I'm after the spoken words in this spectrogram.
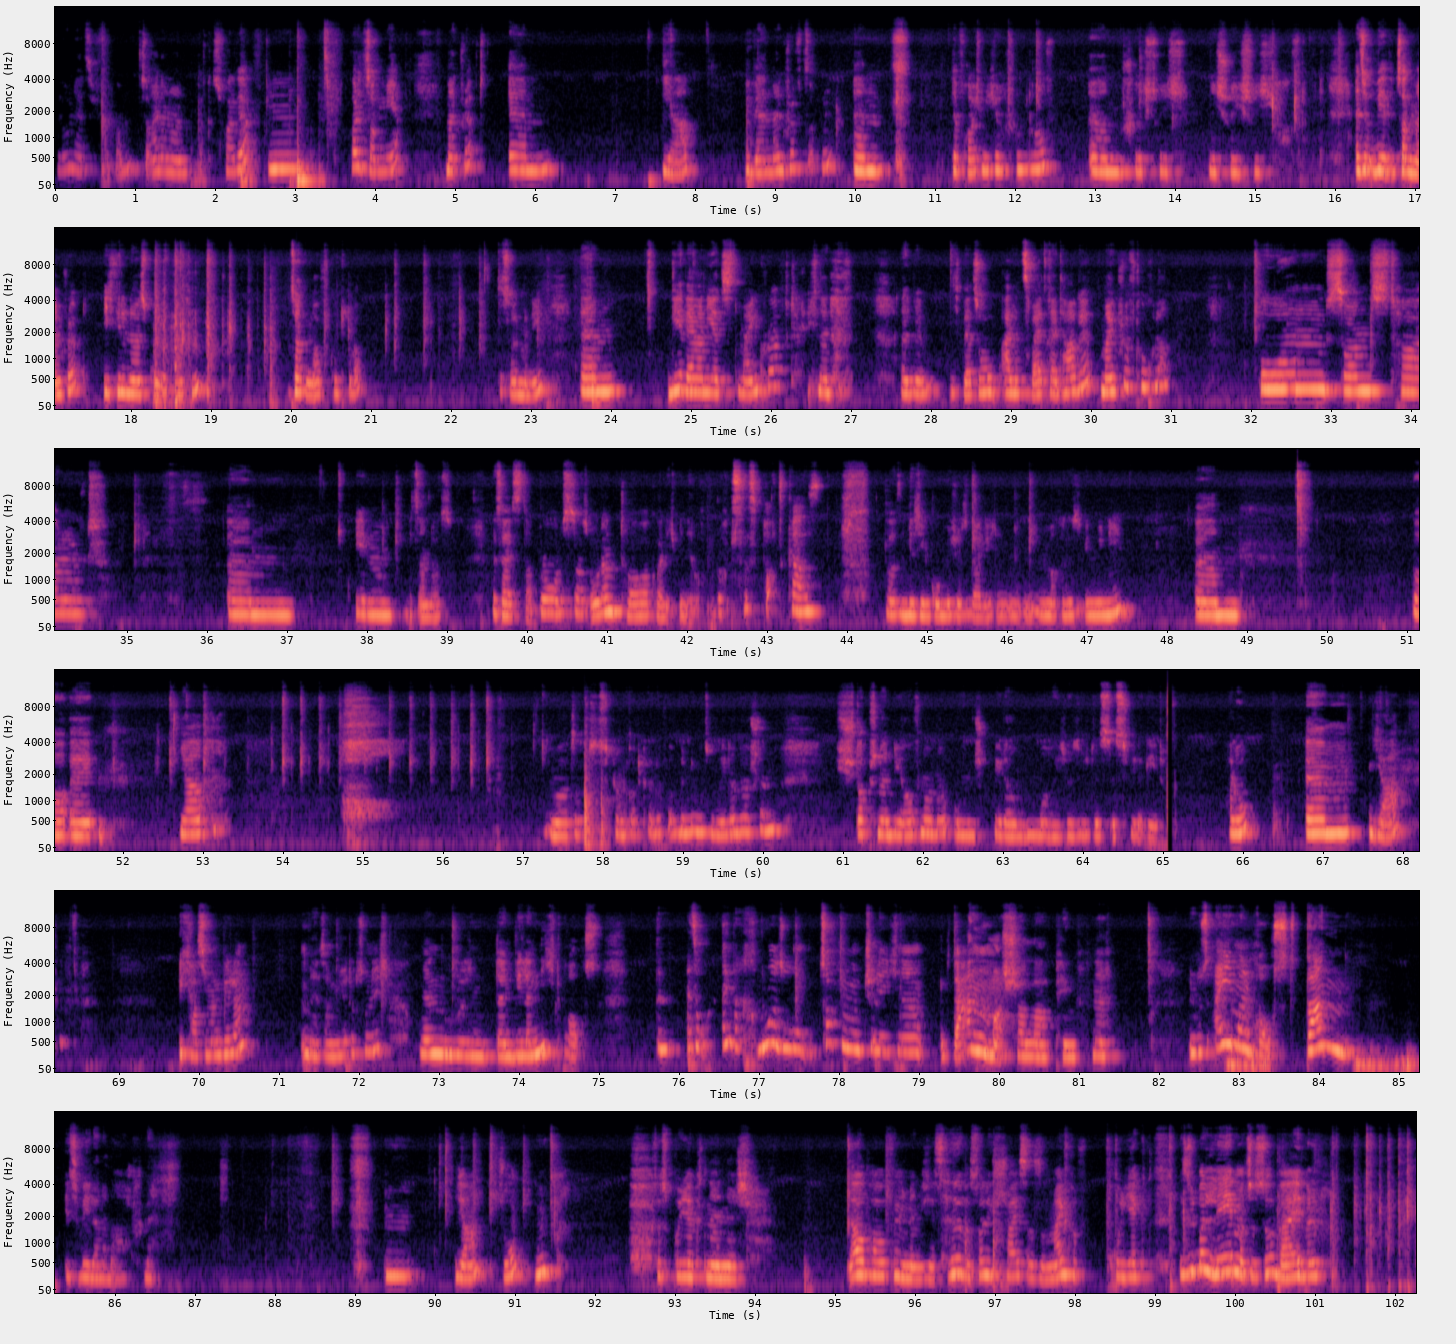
Hallo und herzlich willkommen zu einer neuen Podcast-Folge. Hm, heute zocken wir Minecraft. Ähm, ja, wir werden Minecraft zocken. Ähm, da freue ich mich auch schon drauf. Ähm, Schrägstrich, nicht Schrägstrich. Ja, verdammt. Also, wir zocken Minecraft. Ich will ein neues Projekt machen. Zocken auf Controller. Das sollten wir nie. Ähm, wir werden jetzt Minecraft. Ich nenne also ich werde so alle zwei, drei Tage Minecraft hochladen. Und sonst halt ähm, eben was anderes. Das heißt da Brawl Stars oder ein Talk, weil ich bin ja auch ein Brawl Stars Podcast. Was ein bisschen komisch ist, weil ich mache das irgendwie nie. Ähm, boah, ey. Ja. Warte, ich kann gerade keine Verbindung zum WLAN herstellen. Ich stoppe schnell die Aufnahme und später mache ich, dass es wieder geht. Hallo? Ähm, ja. Ich hasse mein WLAN. Mehr sagen wir dazu nicht. Wenn du dein WLAN nicht brauchst, dann, also einfach nur so zocken, chillig, ne? Dann, mashallah, ping, ne? Wenn du es einmal brauchst, dann ist WLAN am Arsch, ne? Mm, ja, so. Hm. Das Projekt nenne ich Laubhaufen. Den nenne ich jetzt Hill. Was soll ich scheiße? Also Minecraft-Projekt ist Überleben, also Survival.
